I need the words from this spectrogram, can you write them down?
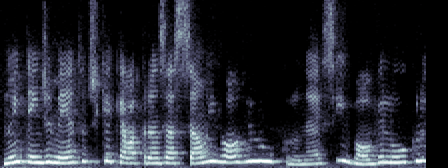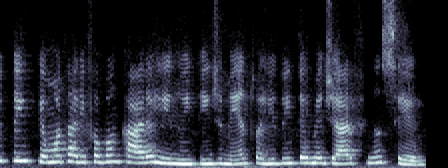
no entendimento de que aquela transação envolve lucro, né? Se envolve lucro, tem que ter uma tarifa bancária ali, no entendimento ali do intermediário financeiro.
